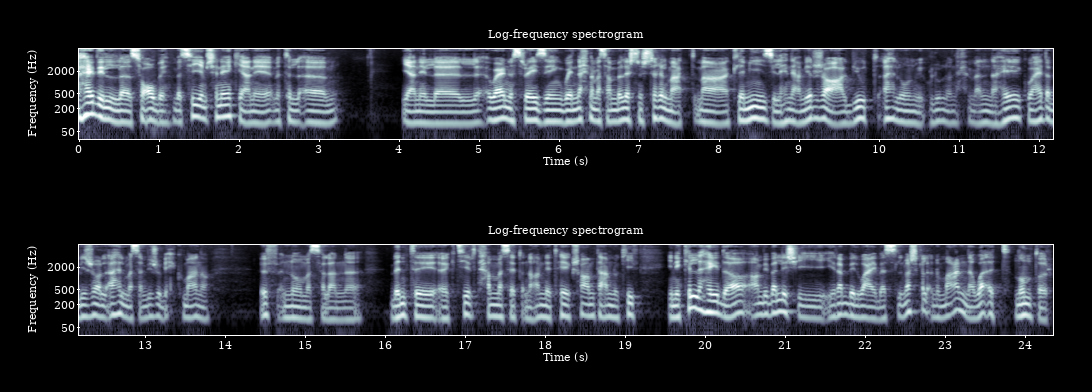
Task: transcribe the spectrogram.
هيدي الصعوبة بس هي مش هيك يعني مثل يعني ال awareness raising وين نحن مثلا بلش نشتغل مع مع تلاميذ اللي هن عم يرجعوا على البيوت أهلهم ويقولوا لهم نحن عملنا هيك وهذا بيرجعوا الأهل مثلا بيجوا بيحكوا معنا. إيه إنه مثلا بنتي كتير تحمست إنه عملت هيك شو عم تعملوا كيف؟ يعني كل هيدا عم ببلش يربي الوعي بس المشكلة إنه ما عندنا وقت ننطر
